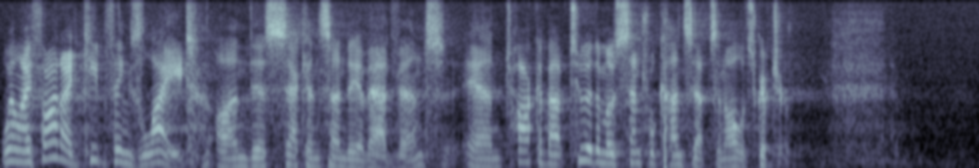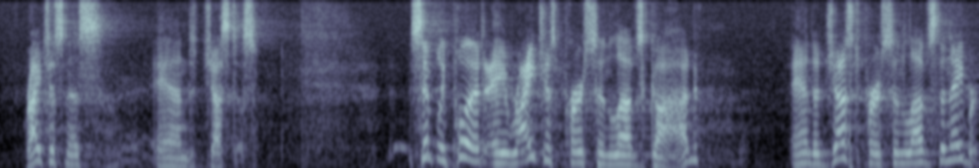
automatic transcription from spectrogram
Well, I thought I'd keep things light on this second Sunday of Advent and talk about two of the most central concepts in all of Scripture righteousness and justice. Simply put, a righteous person loves God, and a just person loves the neighbor.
